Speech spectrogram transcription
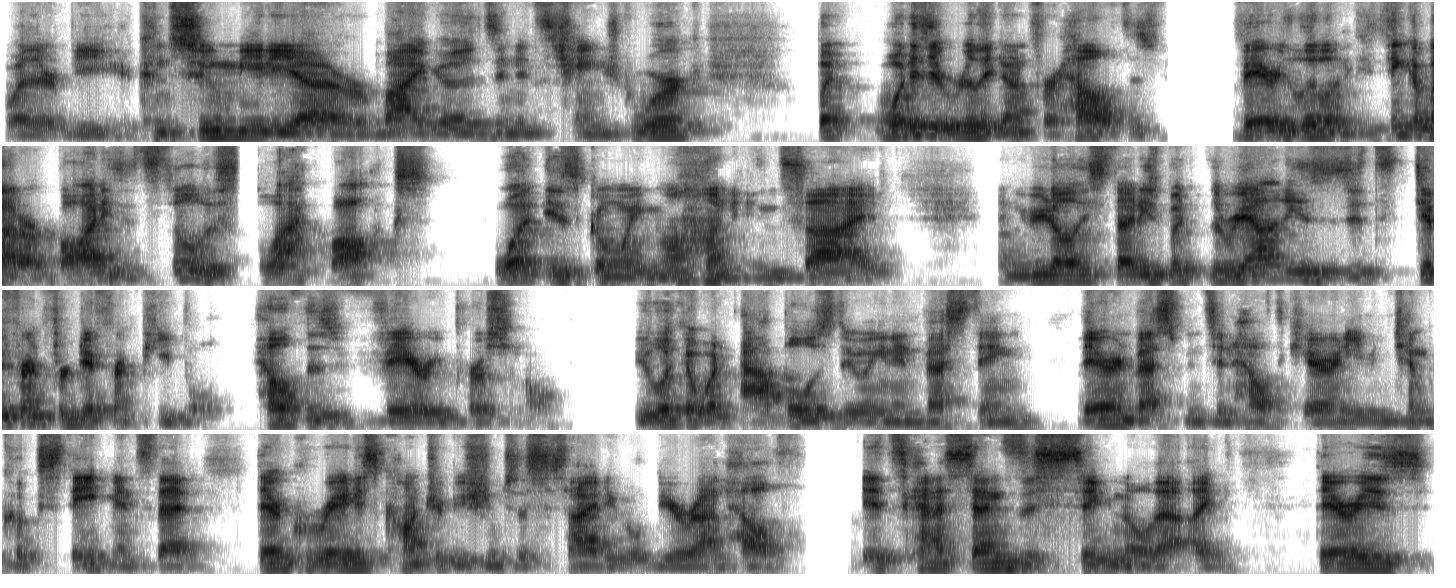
whether it be consume media or buy goods, and it's changed work. But what has it really done for health is very little. And if you think about our bodies, it's still this black box. What is going on inside? and you read all these studies, but the reality is, is it's different for different people. Health is very personal. You look at what Apple is doing and investing their investments in healthcare, and even Tim Cook's statements that their greatest contribution to society will be around health. It kind of sends this signal that, like, there is,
